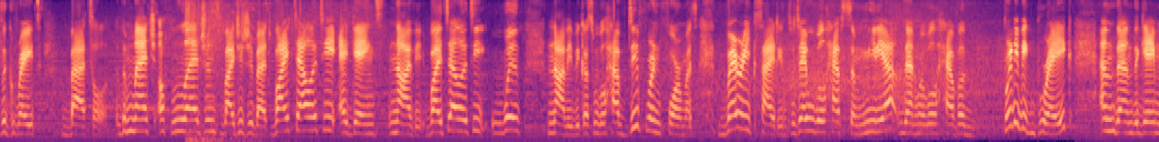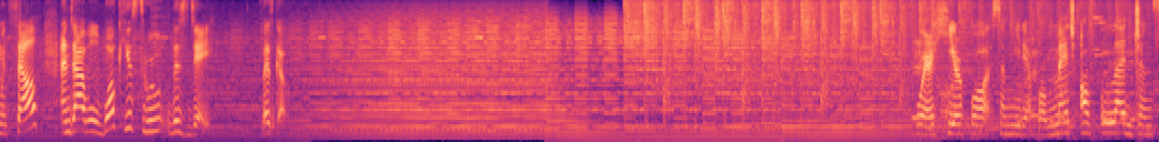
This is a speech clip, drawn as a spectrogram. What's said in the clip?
the great battle, the match of legends by GGBet, Vitality against Navi, Vitality with Navi because we will have different formats, very exciting. Today we will have some media, then we will have a pretty big break and then the game itself and I will walk you through this day. Let's go. We're here for some media for Match of Legends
